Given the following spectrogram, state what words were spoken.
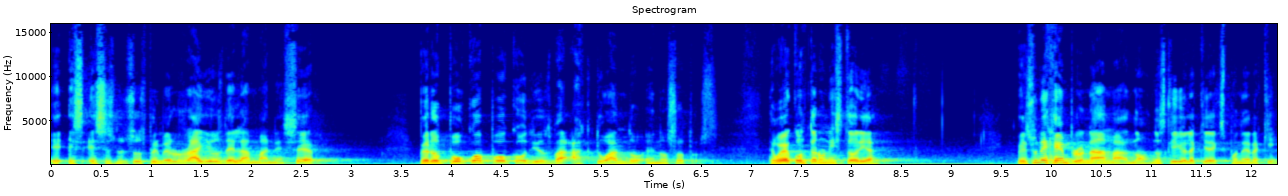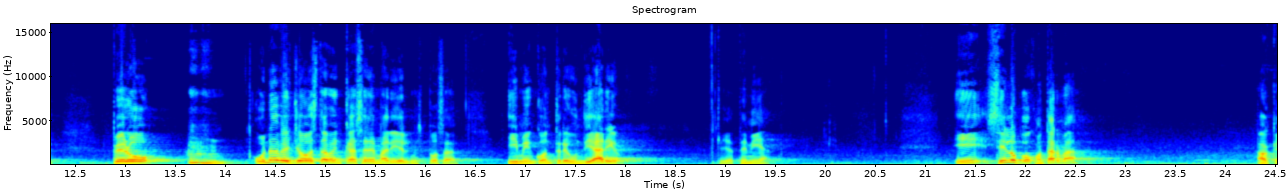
E, esos son sus primeros rayos del amanecer. Pero poco a poco Dios va actuando en nosotros. Te voy a contar una historia es un ejemplo nada más, ¿no? No es que yo la quiera exponer aquí. Pero una vez yo estaba en casa de Mariel, mi esposa, y me encontré un diario que ella tenía. Y sí lo puedo contar, ¿va? Ok.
